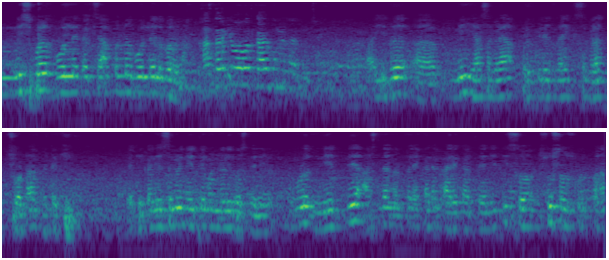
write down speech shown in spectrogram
निष्फळ बोलण्यापेक्षा आपण न बोललेलं बरं ना. खासदारकीबाबत काय भूमिका आहे तुमची? इथं मी ह्या सगळ्या प्रक्रियेतला एक सगळ्यात छोटा घटक आहे. या ठिकाणी सगळे नेते मंडळी बसलेले. त्यामुळं नेते असल्यानंतर एखाद्या कार्यकर्त्यांनी ती सुसंस्कृतपणा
